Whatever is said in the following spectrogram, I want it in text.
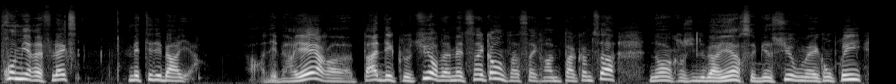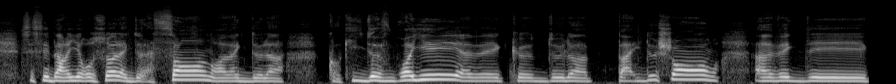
Premier réflexe, mettez des barrières. Des barrières, euh, pas des clôtures d'un mètre cinquante, hein, ça grimpe pas comme ça. Non, quand je dis des barrières, c'est bien sûr, vous m'avez compris, c'est ces barrières au sol avec de la cendre, avec de la coquille d'œuf broyée, avec euh, de la paille de chanvre, avec des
